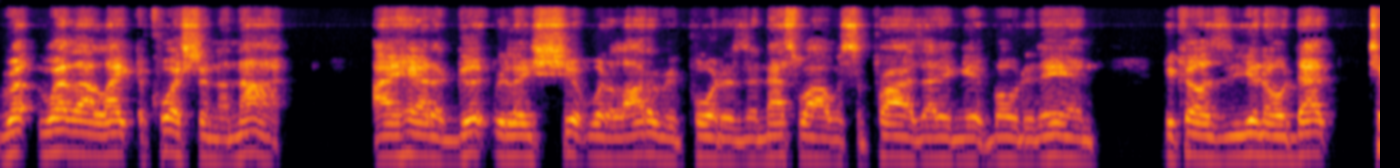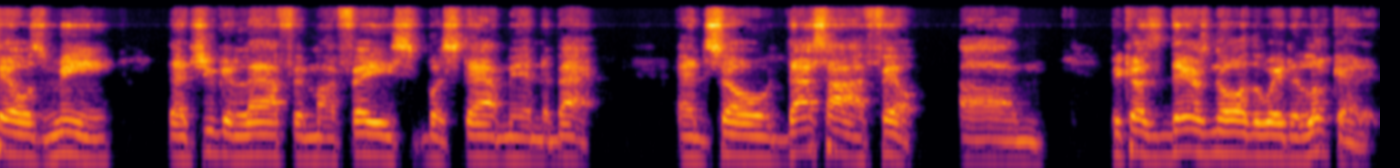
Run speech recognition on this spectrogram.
whether I like the question or not, I had a good relationship with a lot of reporters, and that's why I was surprised I didn't get voted in because you know that tells me that you can laugh in my face but stab me in the back, and so that's how I felt um, because there's no other way to look at it.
